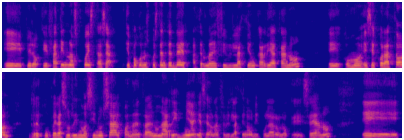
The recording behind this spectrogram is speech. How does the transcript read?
eh, pero que fácil nos cuesta, o sea, que poco nos cuesta entender hacer una desfibrilación cardíaca, ¿no? Eh, cómo ese corazón recupera su ritmo sinusal cuando entra en una arritmia, ya sea una fibrilación auricular o lo que sea, ¿no? Eh,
